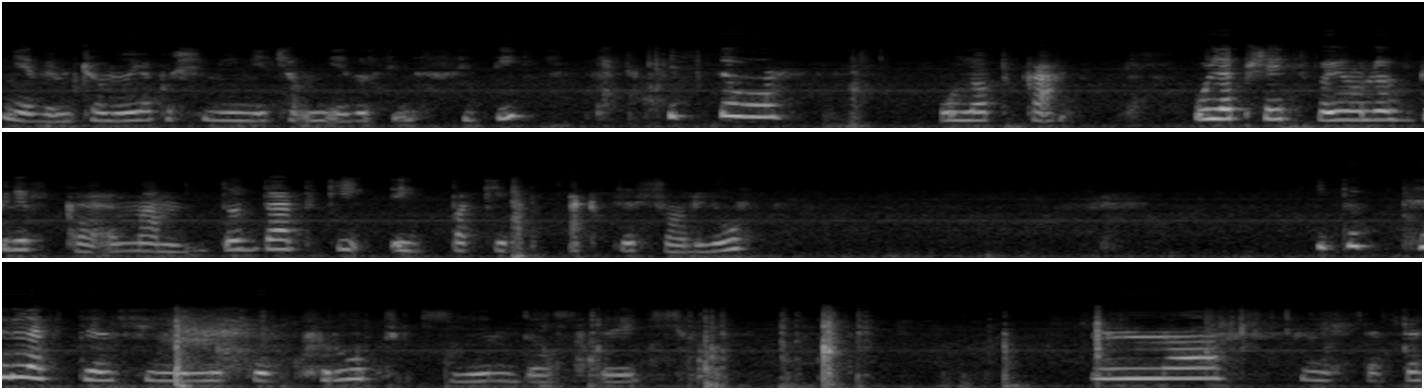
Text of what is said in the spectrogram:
Nie wiem czemu, jakoś mnie nie ciągnie do SimCity. Jest to ulotka. Ulepszaj swoją rozgrywkę. Mam dodatki i pakiet akcesoriów. To tyle w tym filmiku, krótkim dosyć. No, niestety.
